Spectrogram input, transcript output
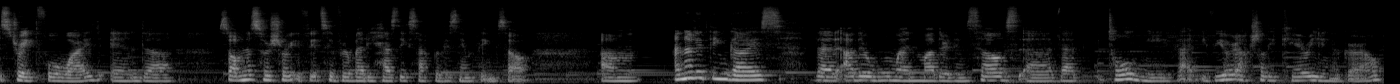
straightforward and uh, so i'm not so sure if it's everybody has exactly the same thing. So um, another thing guys that other woman mother themselves uh, that told me that if you're actually carrying a girl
